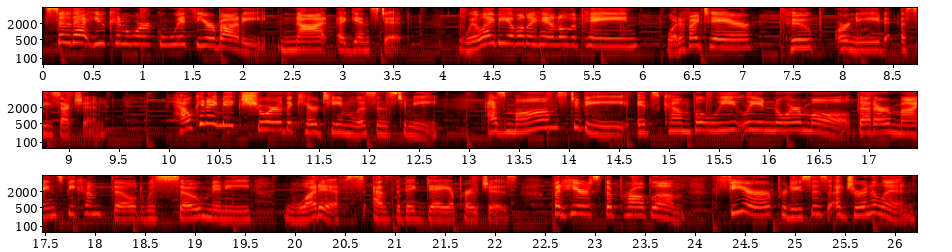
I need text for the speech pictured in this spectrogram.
so that you can work with your body, not against it. Will I be able to handle the pain? What if I tear, poop, or need a C section? How can I make sure the care team listens to me? As moms to be, it's completely normal that our minds become filled with so many what ifs as the big day approaches. But here's the problem fear produces adrenaline,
